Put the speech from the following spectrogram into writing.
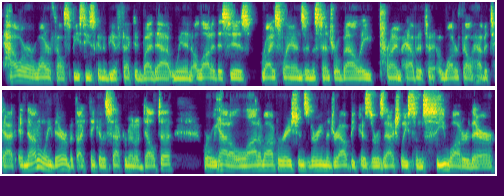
How are our waterfowl species going to be affected by that when a lot of this is rice lands in the Central Valley, prime habitat, waterfowl habitat, and not only there, but I think of the Sacramento Delta, where we had a lot of operations during the drought because there was actually some seawater there,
